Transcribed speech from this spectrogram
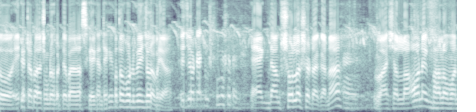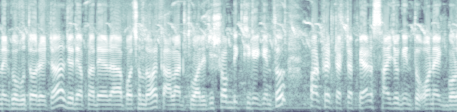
তো এটা আপনারা সংগ্রহ করতে পারেন আজকে এখান থেকে। কত পড়বে জোড়া ভাইয়া? একদম ষোলোশো টাকা। একদম ষোলোশো টাকা না? হ্যাঁ। মাশাল্লাহ অনেক ভালো মানের কবুতর এটা। যদি আপনাদের পছন্দ হয় কালার কোয়ালিটি সব দিক থেকে কিন্তু পারফেক্ট একটা পেয়ার সাইজও কিন্তু অনেক বড়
